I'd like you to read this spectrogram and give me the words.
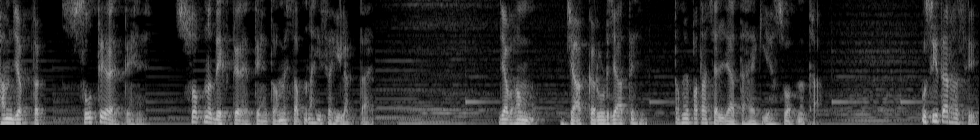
हम जब तक सोते रहते हैं, स्वप्न देखते रहते हैं तो हमें सपना ही सही लगता है। जब हम जाग कर उठ जाते हैं तो हमें पता चल जाता है कि यह स्वप्न था। उसी तरह से,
